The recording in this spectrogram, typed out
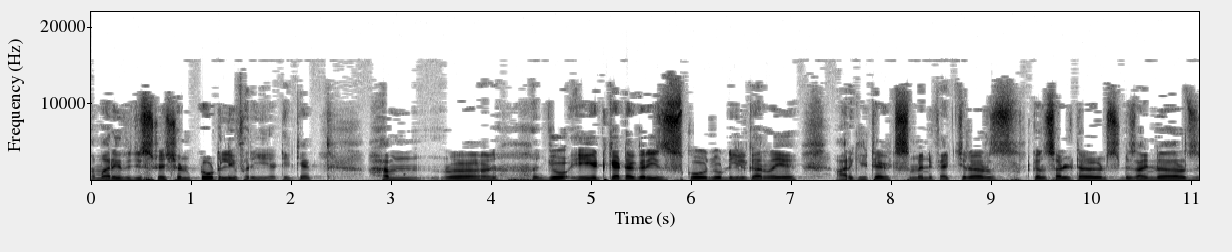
ہماری رجسٹریشن ٹوٹلی فری ہے، ٹھیک ہے؟ ہم جو ایٹ کیٹیگریز کو جو ڈیل کر رہے ہیں architects manufacturers consultants designers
